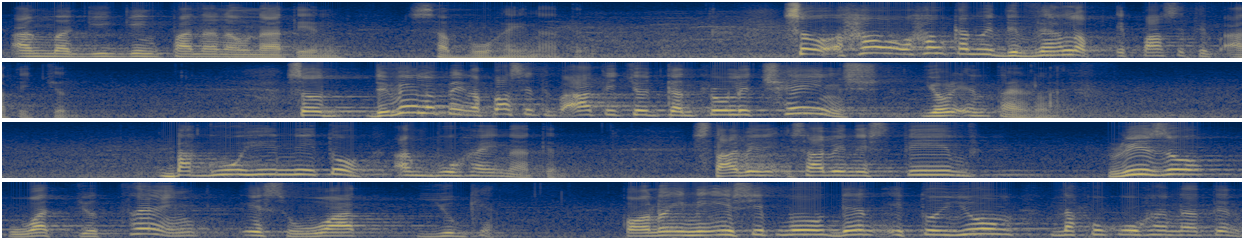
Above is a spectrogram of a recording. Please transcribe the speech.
ang magiging pananaw natin sa buhay natin. So, how, how can we develop a positive attitude? So, developing a positive attitude can truly change your entire life. Baguhin nito ang buhay natin. Sabi, sabi ni Steve Rizzo, what you think is what you get. Kung anong iniisip mo, then ito yung nakukuha natin.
